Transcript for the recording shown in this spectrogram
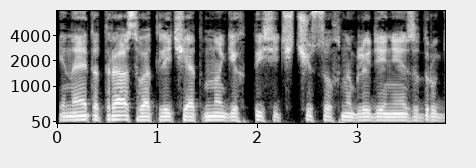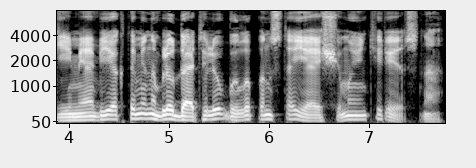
и на этот раз, в отличие от многих тысяч часов наблюдения за другими объектами, наблюдателю было по-настоящему интересно.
